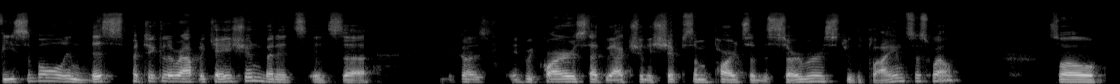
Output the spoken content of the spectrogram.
feasible in this particular application, but it's, it's uh, because it requires that we actually ship some parts of the servers to the clients as well. So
